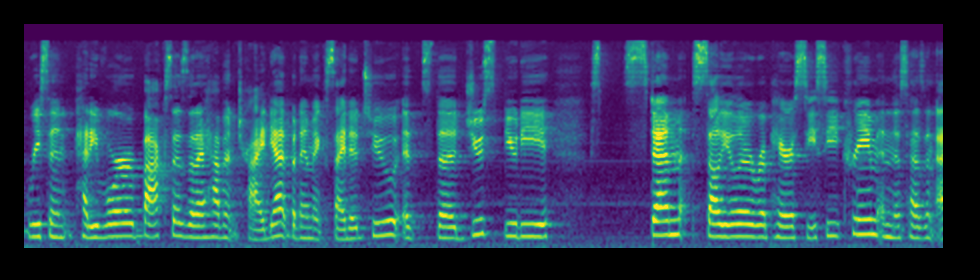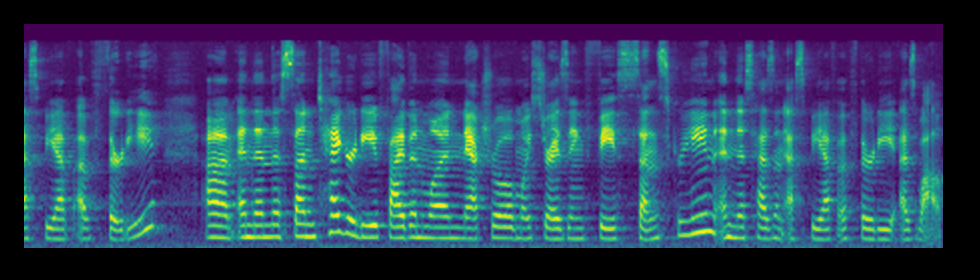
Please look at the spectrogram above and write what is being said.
recent Petit Vour boxes that I haven't tried yet, but I'm excited to. It's the Juice Beauty Stem Cellular Repair CC Cream, and this has an SPF of 30. Um, and then the Suntegrity 5-in-1 Natural Moisturizing Face Sunscreen, and this has an SPF of 30 as well.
